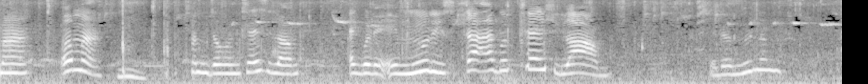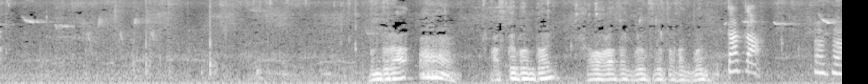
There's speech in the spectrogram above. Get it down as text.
মা ও মা আমি যখন খেয়েছিলাম একবারে এই মুড়িটা একবার খেয়েছিলাম এটা বুঝলাম না। বন্ধুরা আজকে পর্যন্ত সবাই ভালো থাকবেন সুস্থ থাকবেন। টাটা টাটা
